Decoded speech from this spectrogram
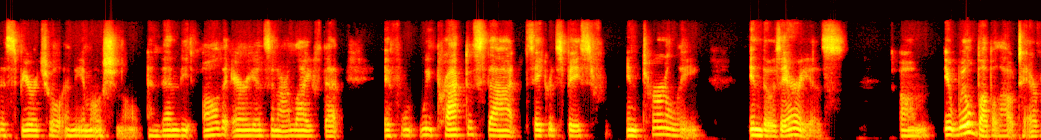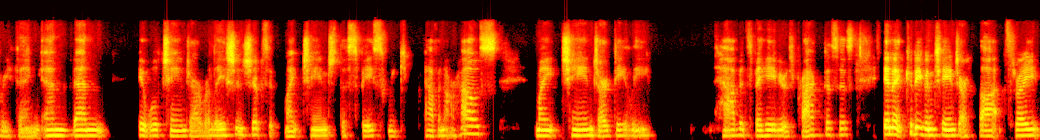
the spiritual, and the emotional, and then the all the areas in our life that if we practice that sacred space internally in those areas, um, it will bubble out to everything. And then it will change our relationships. It might change the space we have in our house, might change our daily habits, behaviors, practices, and it could even change our thoughts, right?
